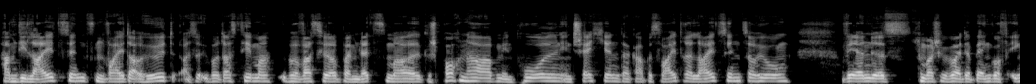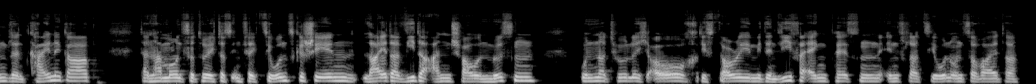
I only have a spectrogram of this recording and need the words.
haben die Leitzinsen weiter erhöht. Also über das Thema, über was wir beim letzten Mal gesprochen haben, in Polen, in Tschechien, da gab es weitere Leitzinserhöhungen, während es zum Beispiel bei der Bank of England keine gab. Dann haben wir uns natürlich das Infektionsgeschehen leider wieder anschauen müssen und natürlich auch die Story mit den Lieferengpässen, Inflation und so weiter.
